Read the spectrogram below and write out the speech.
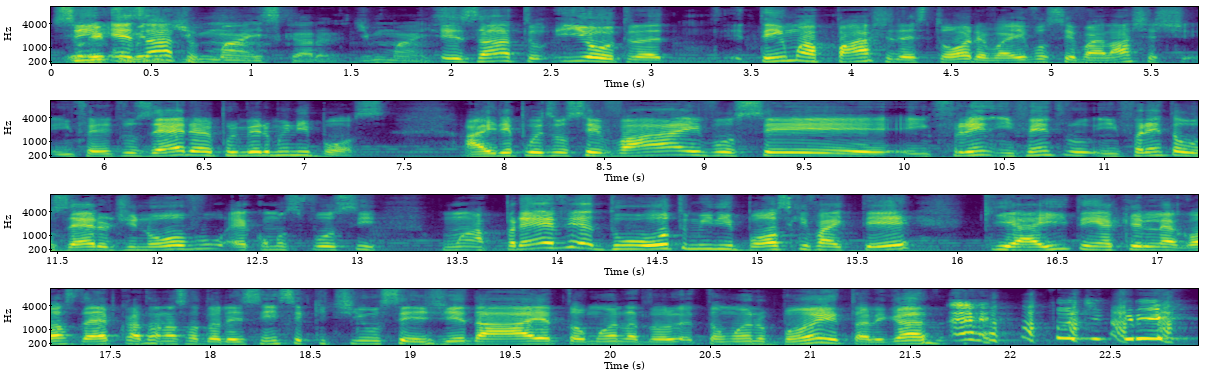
Sim, Eu exato. demais, cara. Demais. Exato. E outra, tem uma parte da história, aí você vai lá, enfrenta o Zero, é o primeiro mini boss. Aí depois você vai, você enfrenta, enfrenta, enfrenta o Zero de novo, é como se fosse uma prévia do outro mini boss que vai ter, que aí tem aquele negócio da época da nossa adolescência que tinha o CG da Aya tomando, tomando banho, tá ligado? É, pode crer.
